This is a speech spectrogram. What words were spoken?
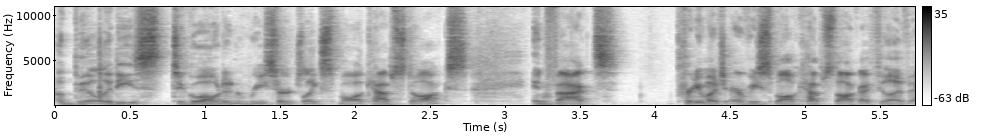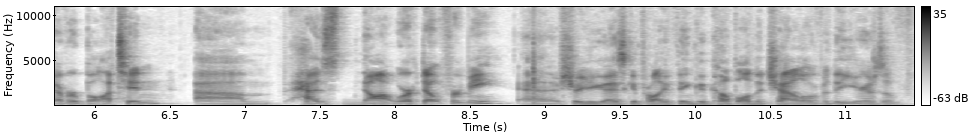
abilities to go out and research like small cap stocks. In fact, pretty much every small cap stock I feel I've ever bought in um, has not worked out for me. And I'm sure you guys could probably think a couple on the channel over the years of,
